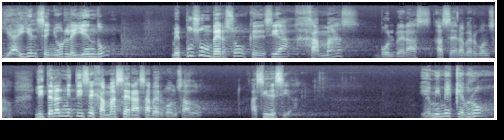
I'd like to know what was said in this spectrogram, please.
y ahí el Señor leyendo me puso un verso que decía, jamás volverás a ser avergonzado. Literalmente dice, jamás serás avergonzado. Así decía. Y a mí me quebró.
